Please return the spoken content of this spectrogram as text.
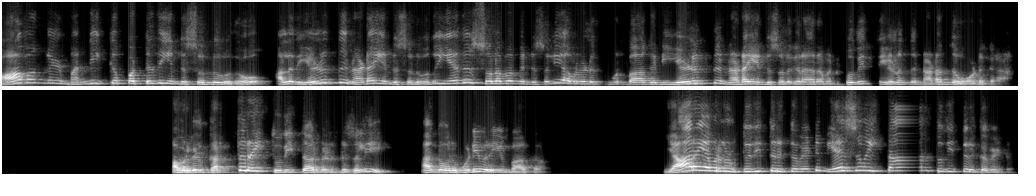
பாவங்கள் மன்னிக்கப்பட்டது என்று சொல்லுவதோ அல்லது எழுந்து நட என்று சொல்லுவதோ எது சுலபம் என்று சொல்லி அவர்களுக்கு முன்பாக நீ எழுந்து நட என்று சொல்லுகிறார். அவன் குதித்து எழுந்து நடந்து ஓடுகிறான். அவர்கள் கர்த்தரை துதித்தார்கள் என்று சொல்லி அங்க ஒரு முடிவரையும் பார்க்கிறோம். யாரை அவர்கள் துதித்திருக்க வேண்டும்? இயேசுவைத்தான் துதித்திருக்க வேண்டும்.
